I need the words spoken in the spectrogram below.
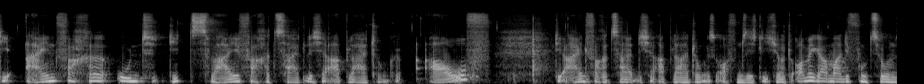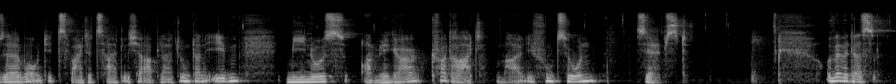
die einfache und die zweifache zeitliche Ableitung auf. Die einfache zeitliche Ableitung ist offensichtlich j Omega mal die Funktion selber und die zweite zeitliche Ableitung dann eben minus Omega Quadrat mal die Funktion selbst. Und wenn wir das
